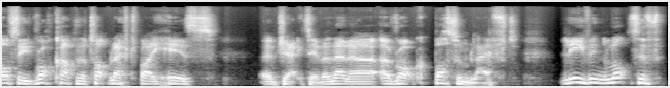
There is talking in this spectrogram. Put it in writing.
obviously, rock up in the top left by his objective, and then a, a rock bottom left, leaving lots of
